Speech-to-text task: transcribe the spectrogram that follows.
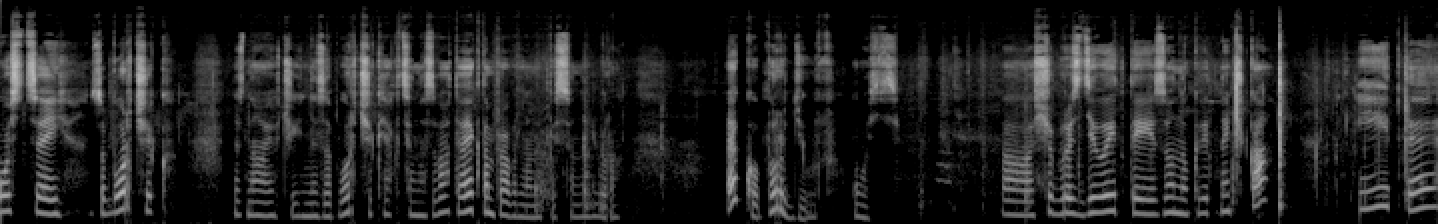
Ось цей заборчик. Не знаю, чи не заборчик, як це назвати. А як там правильно написано, Юра? Екобордюр. Ось. Щоб розділити зону квітничка і те,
